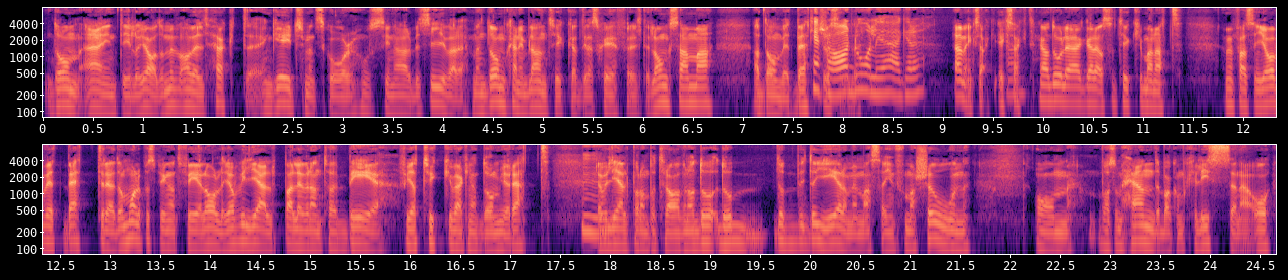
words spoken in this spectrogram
de är inte illojala. De har väldigt högt engagement score hos sina arbetsgivare. Men de kan ibland tycka att deras chefer är lite långsamma, att de vet bättre. Kanske har dåliga ägare. Ja, men exakt. exakt. Ja. dåliga ägare och så tycker man att men fastän jag vet bättre, de håller på att springa åt fel håll. Jag vill hjälpa leverantör B, för jag tycker verkligen att de gör rätt. Mm. Jag vill hjälpa dem på traven och då, då, då, då ger de en massa information om vad som händer bakom kulisserna. Och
